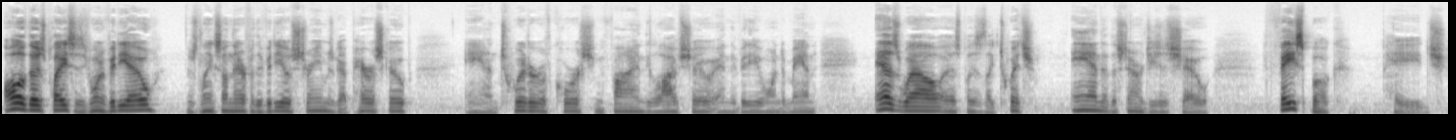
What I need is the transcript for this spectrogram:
All of those places. If you want a video, there's links on there for the video streams. We've got Periscope and Twitter, of course. You can find the live show and the video on demand, as well as places like Twitch and the Stoner Jesus Show Facebook page.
